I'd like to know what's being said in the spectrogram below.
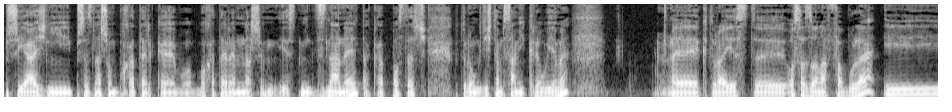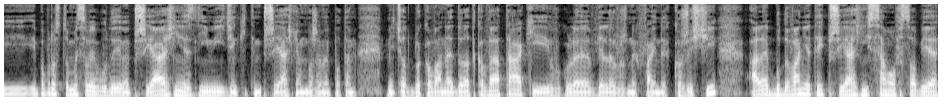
przyjaźni przez naszą bohaterkę, bo bohaterem naszym jest nikt znany, taka postać, którą gdzieś tam sami kreujemy która jest y, osadzona w fabule i, i po prostu my sobie budujemy przyjaźnie z nimi, dzięki tym przyjaźniom możemy potem mieć odblokowane dodatkowe ataki, w ogóle wiele różnych fajnych korzyści, ale budowanie tej przyjaźni samo w sobie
